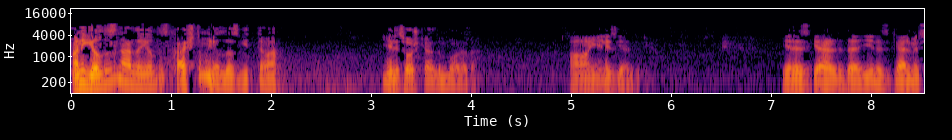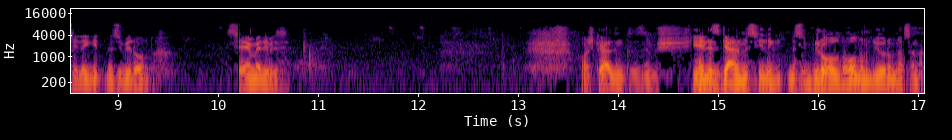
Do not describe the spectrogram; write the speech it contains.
Hani Yıldız nerede Yıldız? Kaçtı mı Yıldız? Gitti mi? Yeliz hoş geldin bu arada. Aa Yeliz geldi diyor. Yeliz geldi de Yeliz gelmesiyle gitmesi bir oldu. Sevmedi bizi. Hoş geldin kız demiş. Yeliz gelmesiyle gitmesi bir oldu oğlum diyorum ya sana.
